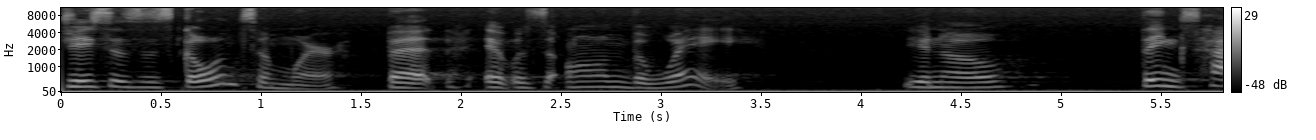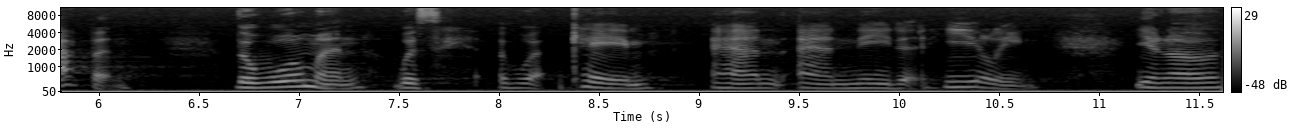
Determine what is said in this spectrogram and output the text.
Jesus is going somewhere, but it was on the way. You know, things happen. The woman was came and, and needed healing. You know,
